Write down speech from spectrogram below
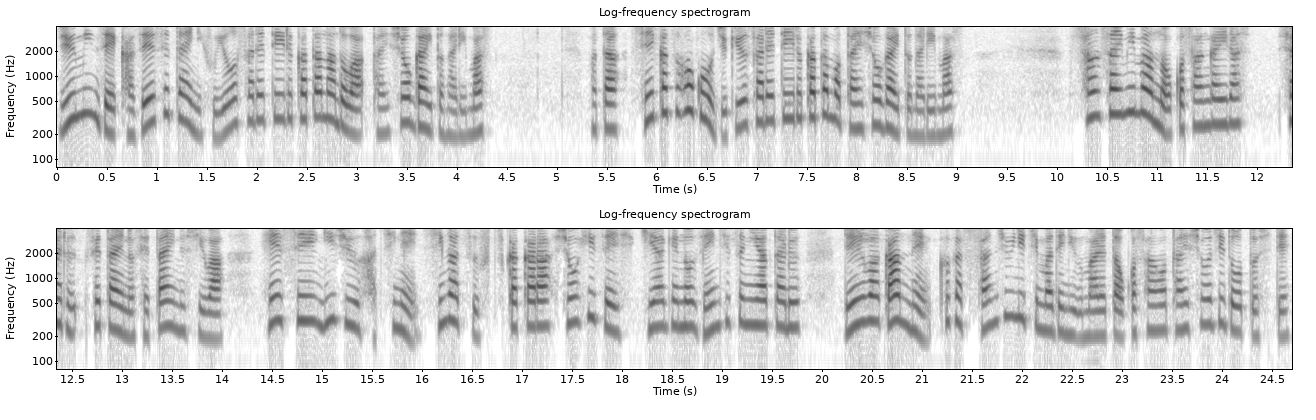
住民税課税世帯に扶養されている方などは対象外となります。また、生活保護を受給されている方も対象外となります。3歳未満のお子さんがいらっしゃる世帯の世帯主は平成28年4月2日から消費税引き上げの前日にあたる令和元年9月30日までに生まれたお子さんを対象児童として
